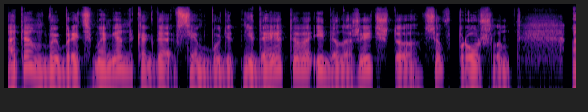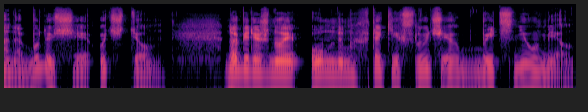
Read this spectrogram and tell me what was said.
а там выбрать момент, когда всем будет не до этого, и доложить, что все в прошлом, а на будущее учтем. Но Бережной умным в таких случаях быть не умел.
